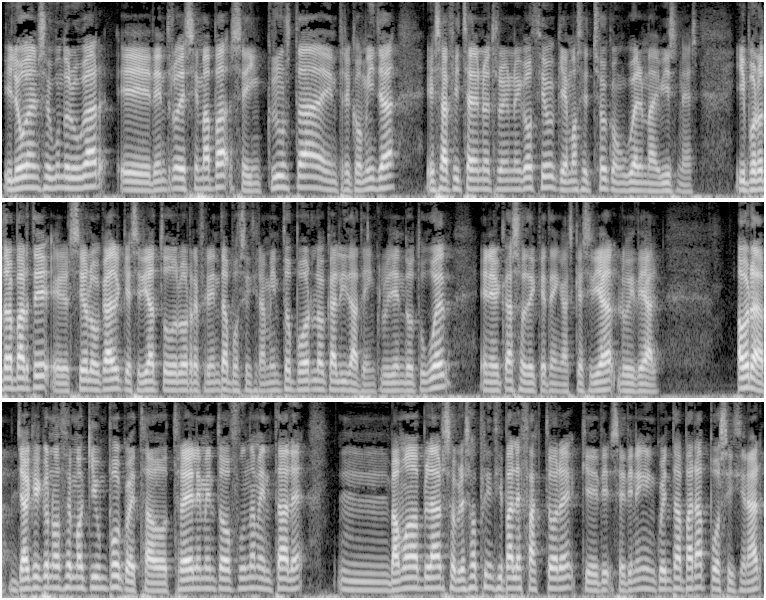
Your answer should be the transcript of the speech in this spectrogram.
y luego en segundo lugar, eh, dentro de ese mapa se incrusta, entre comillas, esa ficha de nuestro negocio que hemos hecho con Google My Business. Y por otra parte, el SEO local, que sería todo lo referente a posicionamiento por localidad, incluyendo tu web, en el caso de que tengas, que sería lo ideal. Ahora, ya que conocemos aquí un poco estos tres elementos fundamentales, mm, vamos a hablar sobre esos principales factores que se tienen en cuenta para posicionar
